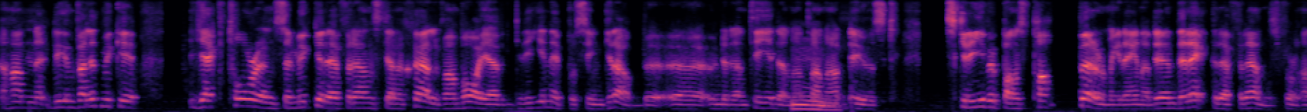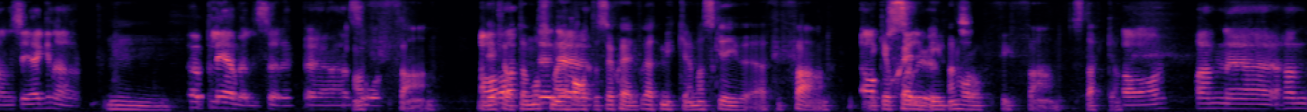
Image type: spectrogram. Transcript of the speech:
han... Det är ju väldigt mycket... Jack Torrance är mycket referens till han själv. Han var jävligt grinig på sin grabb eh, under den tiden. Att han hade just skrivit på hans papper och de grejerna. Det är en direkt referens från hans egna upplevelser. eh, Ja, så. fan. Men det är Ja, klart, då måste det- man ju det- hata sig själv rätt mycket när man skriver. Fy fan. Vilken Absolut. självbild man har då. Fy fan. Stackarn. Ja, han, eh, han,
